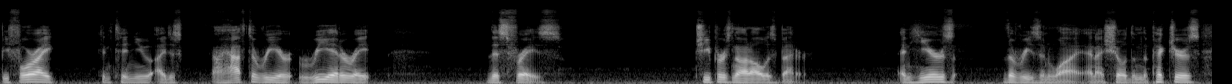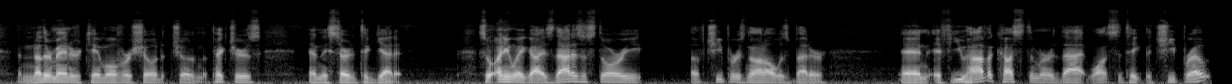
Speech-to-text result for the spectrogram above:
before I continue, I just I have to re- reiterate this phrase cheaper is not always better. And here's the reason why. And I showed them the pictures, and another manager came over, showed showed them the pictures, and they started to get it. So anyway, guys, that is a story of cheaper is not always better. And if you have a customer that wants to take the cheap route,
